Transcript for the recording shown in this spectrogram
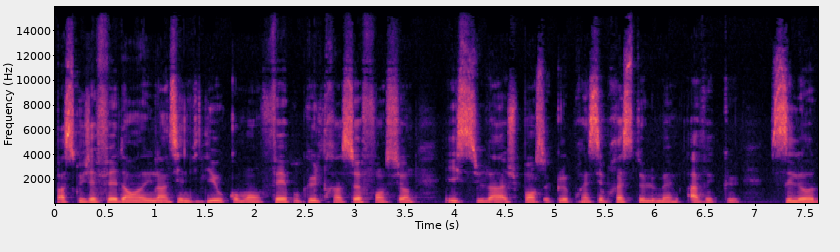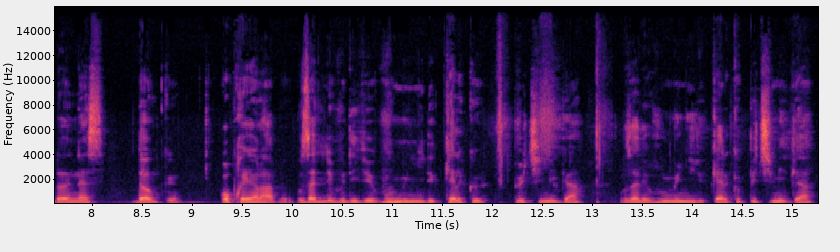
parce que j'ai fait dans une ancienne vidéo comment on fait pour que UltraSurf fonctionne et cela, je pense que le principe reste le même avec euh, DNS. Donc, euh, au préalable, vous allez vous devez vous munir de quelques petits mégas. Vous allez vous munir de quelques petits mégas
